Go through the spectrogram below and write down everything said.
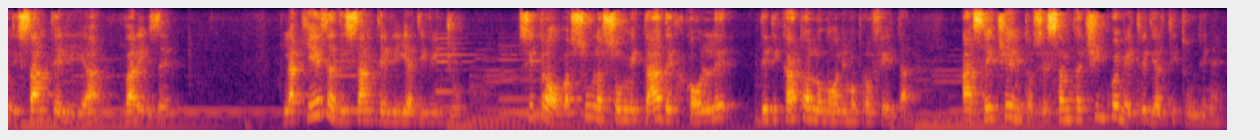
di Sant'Elia, Varese. La chiesa di Sant'Elia di Vigiù si trova sulla sommità del colle dedicato all'omonimo profeta, a 665 metri di altitudine.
